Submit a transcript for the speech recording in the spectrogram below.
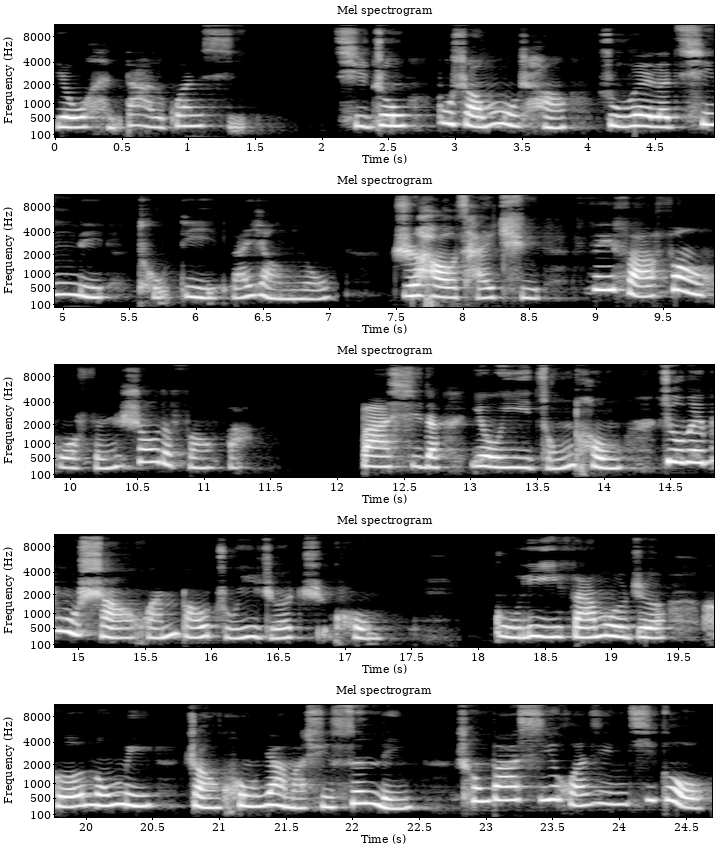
有很大的关系。其中不少牧场主为了清理土地来养牛，只好采取非法放火焚烧的方法。”巴西的右翼总统就被不少环保主义者指控，鼓励伐木者和农民掌控亚马逊森林，称巴西环境机构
